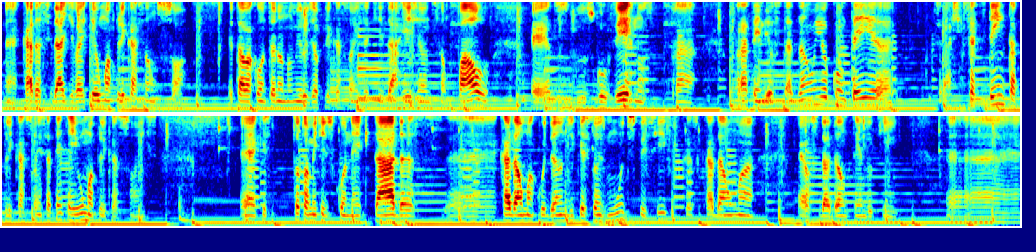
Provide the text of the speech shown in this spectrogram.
Né? Cada cidade vai ter uma aplicação só. Eu estava contando o número de aplicações aqui da região de São Paulo, é, dos, dos, governos para atender o cidadão, e eu contei, é, acho que 70 aplicações, 71 aplicações é, que totalmente desconectadas, é, cada uma cuidando de questões muito específicas, cada uma é o cidadão tendo que é,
